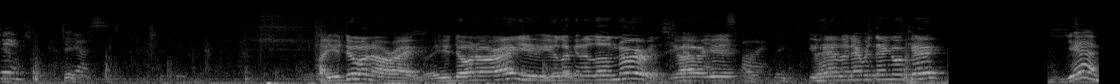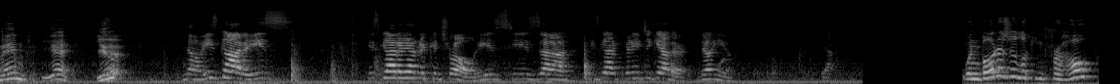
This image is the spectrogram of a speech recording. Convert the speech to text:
James. Yes. Are you doing all right? Are you doing all right? You you looking a little nervous. You are you you handling everything okay? Yeah, man. Yeah. You? Yeah. No, he's got it. He's he's got it under control. He's he's uh he's got it pretty together, don't you? Yeah. When voters are looking for hope,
